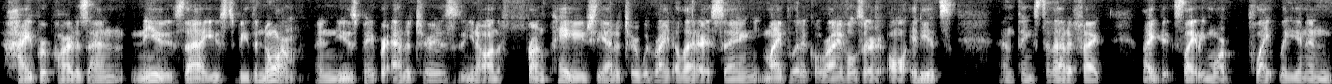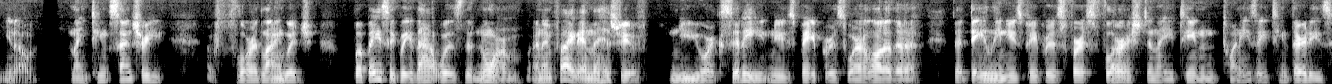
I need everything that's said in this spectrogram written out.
hyper partisan news. That used to be the norm. And newspaper editors, you know, on the front page, the editor would write a letter saying, My political rivals are all idiots, and things to that effect like slightly more politely and in you know 19th century florid language. But basically, that was the norm. And in fact, in the history of New York City newspapers, where a lot of the, the daily newspapers first flourished in the 1820s, 1830s,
